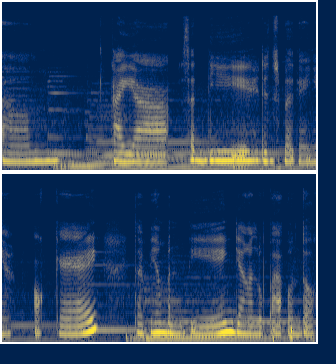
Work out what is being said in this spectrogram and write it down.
um, kayak sedih dan sebagainya. Oke, okay? tapi yang penting jangan lupa untuk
